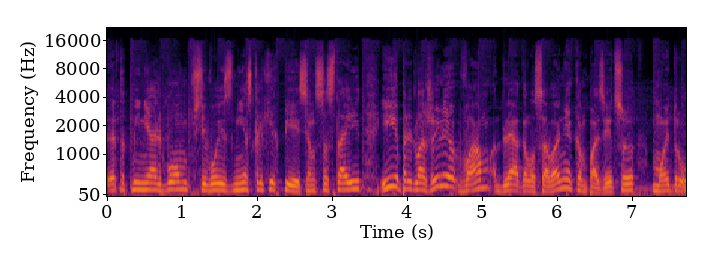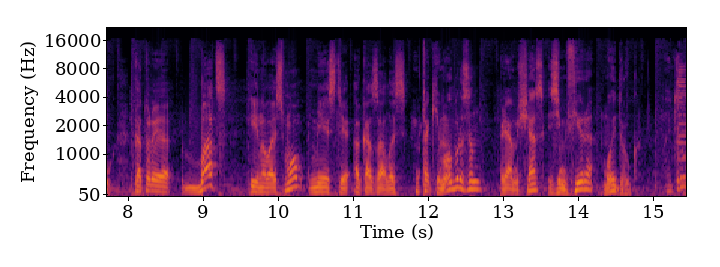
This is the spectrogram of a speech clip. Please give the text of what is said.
этот мини-альбом всего из нескольких песен состоит, и предложили вам для голосования композицию «Мой друг», которая, бац, и на восьмом месте оказалась. Таким образом, прямо сейчас Земфира мой друг. Мой друг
